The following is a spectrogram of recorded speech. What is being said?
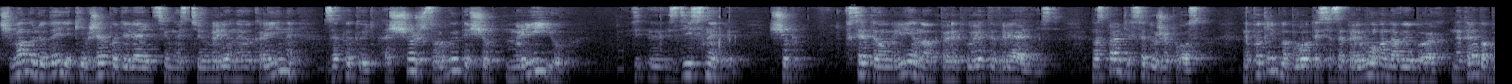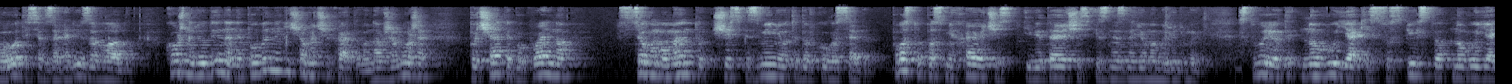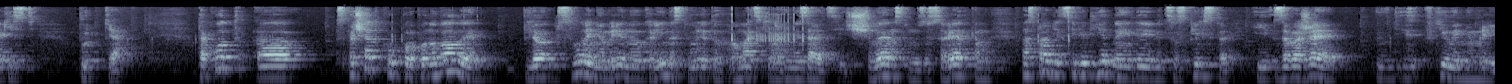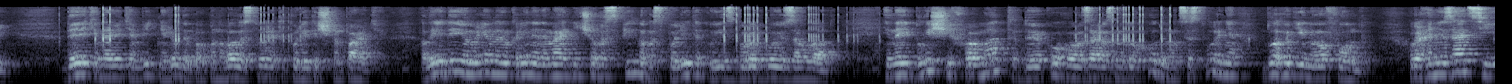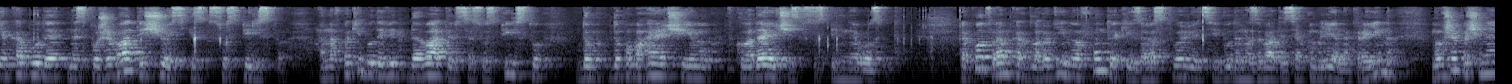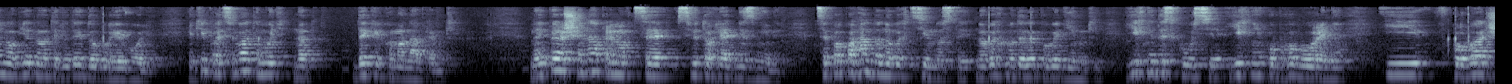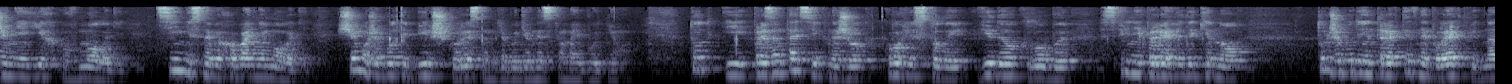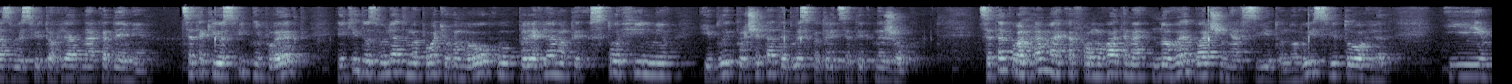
Чимало людей, які вже поділяють цінності омріяної України, запитують, а що ж зробити, щоб мрію здійснити, щоб все те омріяно перетворити в реальність. Насправді все дуже просто. Не потрібно боротися за перемогу на виборах, не треба боротися взагалі за владу. Кожна людина не повинна нічого чекати, вона вже може почати буквально з цього моменту щось змінювати довкола себе, просто посміхаючись і вітаючись із незнайомими людьми, створювати нову якість суспільства, нову якість буття. Так от, е, спочатку пропонували для створення мрійної України створити громадські організації з членством, з осередками. Насправді це від'єднує ідею від суспільства і заважає втіленню мрій. Деякі навіть амбітні люди пропонували створити політичну партію. Але ідеї мрійної України не мають нічого спільного з політикою і з боротьбою за владу. І найближчий формат, до якого зараз ми доходимо, це створення благодійного фонду. Організації, яка буде не споживати щось із суспільства, а навпаки буде віддавати все суспільству, допомагаючи йому, вкладаючись в суспільний розвиток. Так от, в рамках благодійного фонду, який зараз створюється і буде називатися Омріяна країна, ми вже починаємо об'єднувати людей доброї волі, які працюватимуть над декількома напрямками. Найперший напрямок це світоглядні зміни. Це пропаганда нових цінностей, нових моделей поведінки, їхня дискусія, їхнє обговорення і впровадження їх в молоді, ціннісне виховання молоді, що може бути більш корисним для будівництва майбутнього. Тут і презентації книжок, круглі столи, відеоклуби, спільні перегляди кіно. Тут же буде інтерактивний проєкт під назвою Світоглядна академія. Це такий освітній проєкт, який дозволятиме протягом року переглянути 100 фільмів і прочитати близько 30 книжок. Це та програма, яка формуватиме нове бачення світу, новий світогляд і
